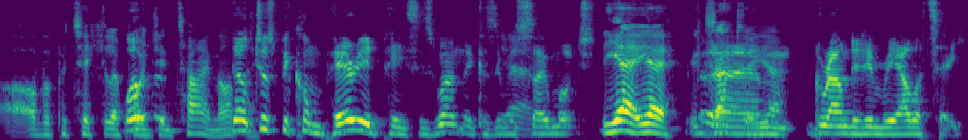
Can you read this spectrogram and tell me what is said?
of a particular Well, point in time, aren't They'll they? just become period pieces, won't they? Because it was so much Yeah, yeah, exactly. um, yeah, grounded in reality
